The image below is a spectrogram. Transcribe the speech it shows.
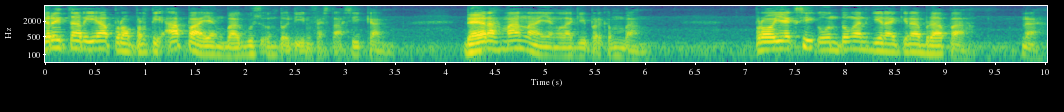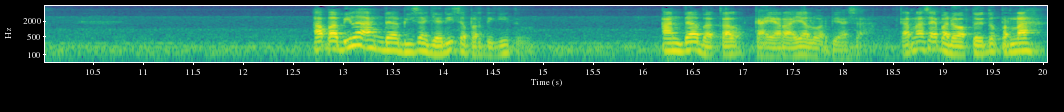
Kriteria properti apa yang bagus untuk diinvestasikan? Daerah mana yang lagi berkembang? Proyeksi keuntungan kira-kira berapa? Nah, apabila Anda bisa jadi seperti itu, Anda bakal kaya raya luar biasa. Karena saya pada waktu itu pernah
